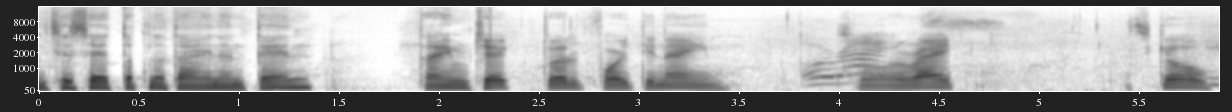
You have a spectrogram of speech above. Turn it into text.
Magsa-set up na tayo ng tent. Time check, 12.49. So, alright. Let's go.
